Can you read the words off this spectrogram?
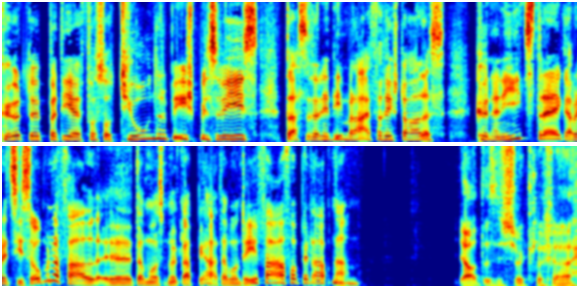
hört etwa die von so Tuner beispielsweise, dass es nicht immer einfach ist, alles können einzutragen. Aber jetzt in so einem Fall, äh, da muss man, glaube ich, bei Adam und Eva anfangen bei Abnahme. Ja, das ist wirklich eine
